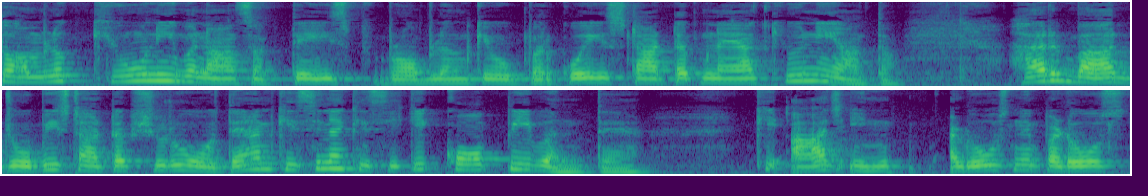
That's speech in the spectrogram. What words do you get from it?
तो हम लोग क्यों नहीं बना सकते इस प्रॉब्लम के ऊपर? कोई स्टार्टअप नया क्यों नहीं आता? हर बार जो भी स्टार्टअप शुरू होते हैं, हम किसी ना किसी की कॉपी बनते हैं कि आज इन, अड़ोस ने पड़ोस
